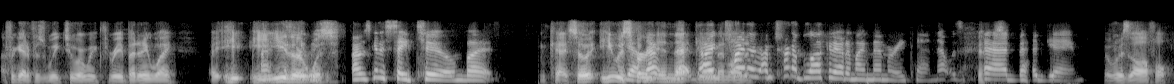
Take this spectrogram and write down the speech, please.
I forget if it was week two or week three, but anyway, he he either was, was, I was going to say two, but Okay, so he was yeah, hurt that, in that, that game. I'm trying, to, I'm trying to block it out of my memory, Ken. That was a bad, bad game. It was awful.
